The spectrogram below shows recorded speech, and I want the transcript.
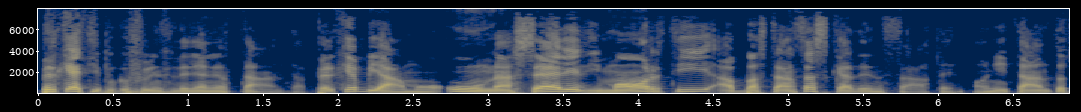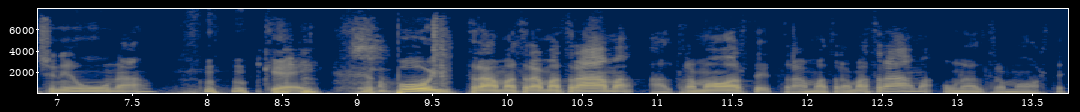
Perché è tipico film degli anni Ottanta? Perché abbiamo una serie di morti abbastanza scadenzate. Ogni tanto ce n'è una, ok? Poi trama, trama, trama, altra morte, trama, trama, trama, un'altra morte.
